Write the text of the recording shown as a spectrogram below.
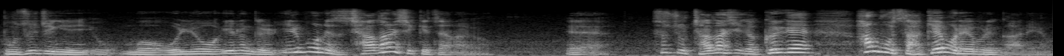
부수적인 뭐 원료 이런 걸 일본에서 차단을 시켰잖아요. 예. 수출 차단시켜 그게 한국에서 다 개발해 버린 거 아니에요.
